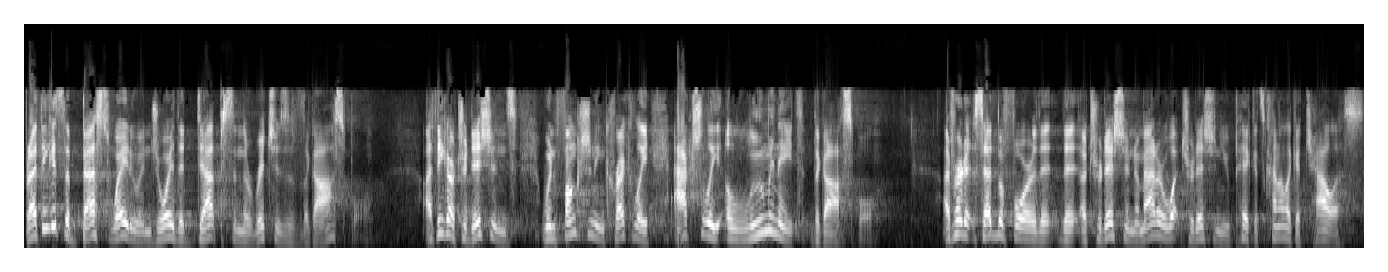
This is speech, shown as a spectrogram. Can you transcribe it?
but I think it's the best way to enjoy the depths and the riches of the gospel. I think our traditions, when functioning correctly, actually illuminate the gospel. I've heard it said before that, that a tradition, no matter what tradition you pick, it's kind of like a chalice,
